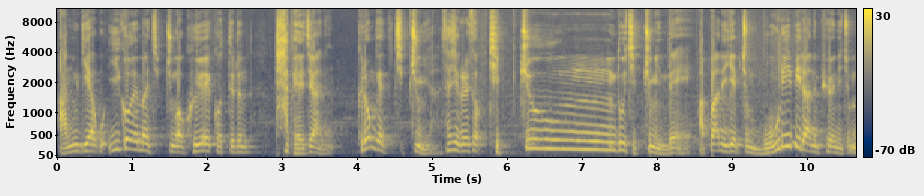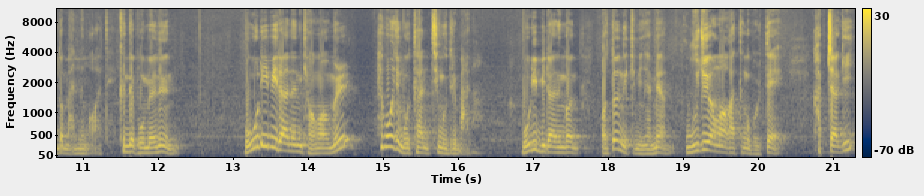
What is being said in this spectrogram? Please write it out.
암기하고 이거에만 집중하고 그 외의 것들은 다 배제하는 그런 게 집중이야. 사실 그래서 집중도 집중인데 아빠는 이게 좀 몰입이라는 표현이 좀 더 맞는 것 같아. 근데 보면은 몰입이라는 경험을 해보지 못한 친구들이 많아. 몰입이라는 건 어떤 느낌이냐면 우주 영화 같은 거 볼 때 갑자기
